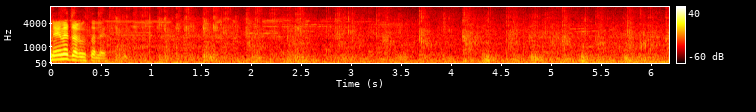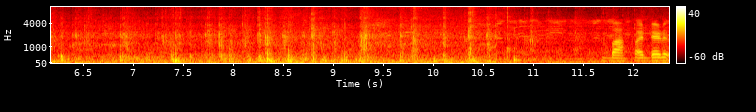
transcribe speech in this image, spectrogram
నేనే జరుగుతలే. బా పడ్డాడు.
